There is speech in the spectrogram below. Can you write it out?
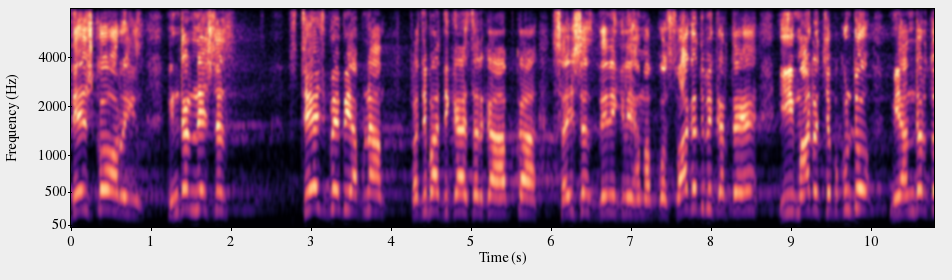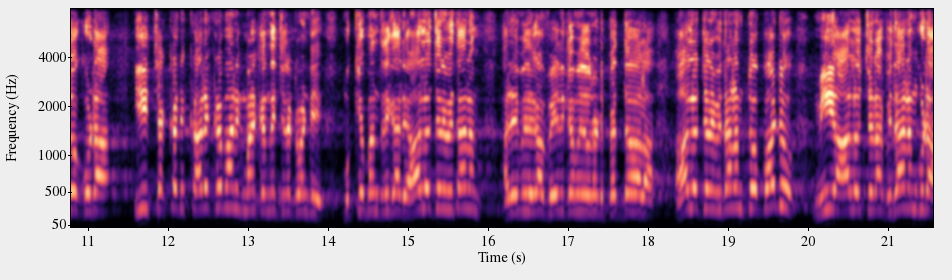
देश को और इंटरनेशनल स्टेज पे भी अपना प्रतिभा दिखाए सर का आपका సజెషన్స్ देने के लिए हम आपको स्वागत भी करते हैं ఈ మాట చెప్పుకుంటూ మీ అందరితో కూడా ఈ చక్కటి కార్యక్రమానికి మనకు అందించినటువంటి ముఖ్యమంత్రి గారి ఆలోచన విధానం అదేవిధంగా వేదిక మీద ఉన్నటువంటి పెద్దవాళ్ళ ఆలోచన విధానంతో పాటు మీ ఆలోచన విధానం కూడా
